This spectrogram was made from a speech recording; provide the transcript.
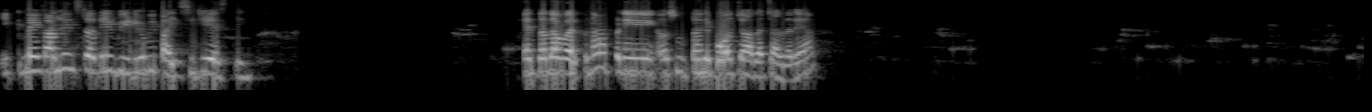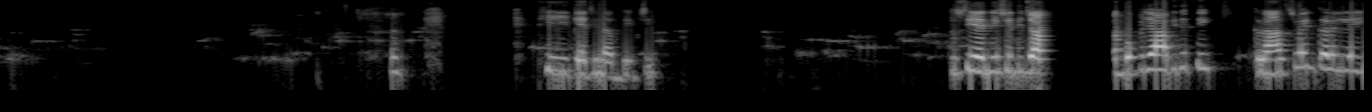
ਇੱਕ ਮੈਂ ਕੱਲ ਇੰਸਟਾ ਤੇ ਵੀਡੀਓ ਵੀ ਪਾਈ ਸੀ ਜੀ ਇਸ ਦੀ। ਇਦਾਂ ਦਾ ਵਰਕ ਨਾ ਆਪਣੇ ਸੂਟਾਂ ਦੇ ਬਹੁਤ ਜ਼ਿਆਦਾ ਚੱਲ ਰਿਹਾ। ਠੀਕ ਹੈ ਜੀ, ਲਵਦੀਪ ਜੀ। ਤੁਸੀਂ ਇੰਨੀ ਛੇਤੀ ਜਾਗੋ ਭਜਾ ਵੀ ਦਿੱਤੀ ਕਲਾਸ ਜੁਆਇਨ ਕਰਨ ਲਈ।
